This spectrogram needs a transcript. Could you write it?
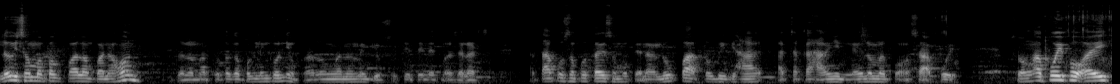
Hello, isang mapagpalang panahon. Ito naman po tagapaglingkod niyo. Karong ano ng Diyos, Kitinet Martial Arts. At tapos na po tayo sa mutya ng lupa, tubig ha- at saka hangin. Ngayon naman po ang sa apoy. So ang apoy po ay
